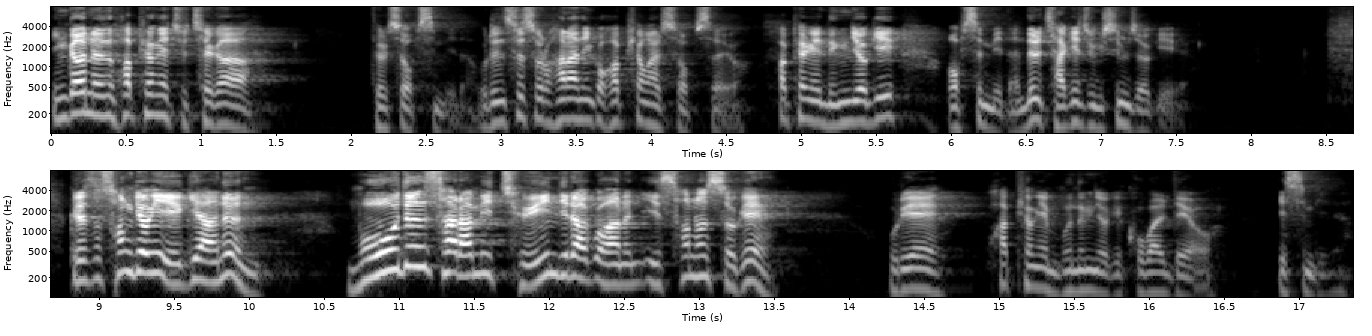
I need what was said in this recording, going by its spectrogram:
인간은 화평의 주체가 될 수 없습니다. 우리는 스스로 하나님과 화평할 수 없어요. 화평의 능력이 없습니다. 늘 자기 중심적이에요. 그래서 성경이 얘기하는 모든 사람이 죄인이라고 하는 이 선언 속에 우리의 화평의 무능력이 고발되어 있습니다.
